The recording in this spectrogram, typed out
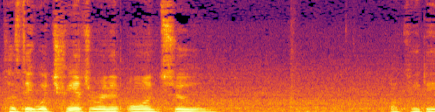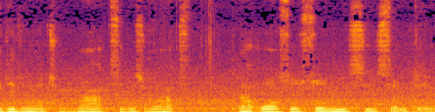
Because they were transferring it onto... Okay, they did it onto rocks. It was rocks. But I also saw, let me see something.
